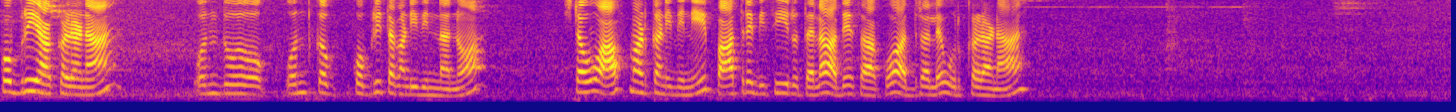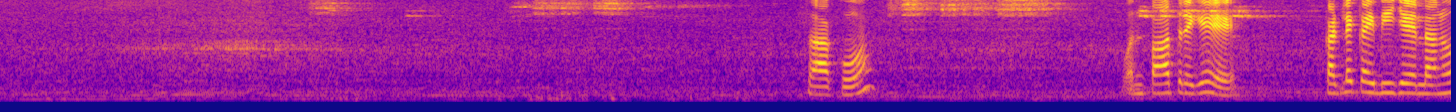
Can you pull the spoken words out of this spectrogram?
ಕೊಬ್ಬರಿ ಹಾಕೊಳ್ಳೋಣ ಒಂದು ಒಂದು ಕಬ್ ಕೊಬ್ಬರಿ ತಗೊಂಡಿದ್ದೀನಿ ನಾನು. ಸ್ಟವ್ ಆಫ್ ಮಾಡ್ಕೊಂಡಿದ್ದೀನಿ. ಪಾತ್ರೆ ಬಿಸಿ ಇರುತ್ತಲ್ಲ, ಅದೇ ಸಾಕು. ಅದರಲ್ಲೇ ಹುರ್ಕೊಳ್ಳೋಣ. ಸಾಕು. ಒಂದು ಪಾತ್ರೆಗೆ ಕಡಲೆಕಾಯಿ ಬೀಜ ಎಲ್ಲನೂ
